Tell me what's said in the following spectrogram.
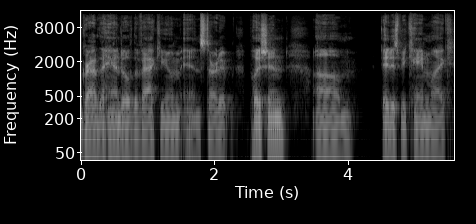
grabbed the handle of the vacuum and started pushing, um, it just became like,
